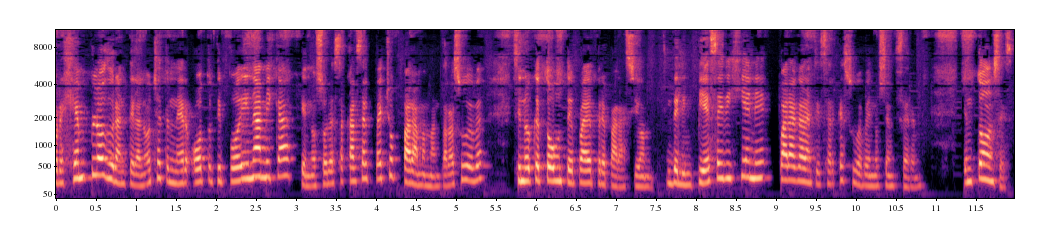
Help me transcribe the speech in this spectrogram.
por ejemplo, durante la noche tener otro tipo de dinámica, que no solo es sacarse el pecho para amamantar a su bebé, sino que todo un tema de preparación, de limpieza y de higiene para garantizar que su bebé no se enferme. Entonces,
